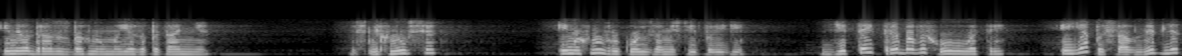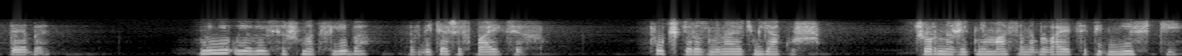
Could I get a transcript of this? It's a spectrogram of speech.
і не одразу збагнув моє запитання. Усміхнувся і махнув рукою замість відповіді. Дітей треба виховувати. І я писав не для тебе. Мені уявився шмат хліба в дитячих пальцях, пучки розминають м'якуш, чорна житня маса набивається під нігті,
